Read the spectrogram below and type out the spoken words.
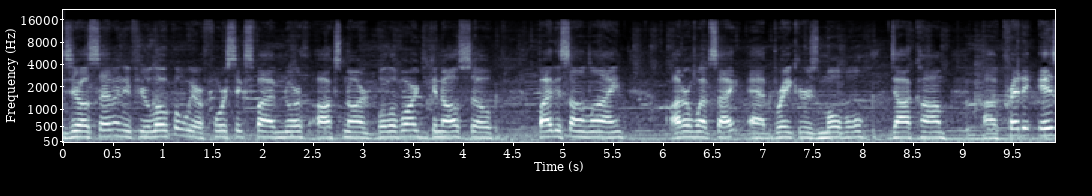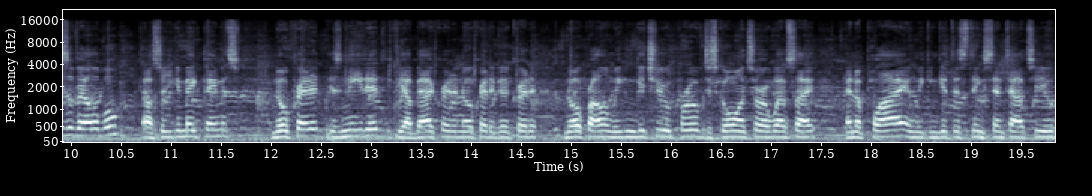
8307. If you're local, we are 465 North Oxnard Boulevard. You can also buy this online on our website at breakersmobile.com. Uh, credit is available, uh, so you can make payments. No credit is needed. If you have bad credit, no credit, good credit, no problem. We can get you approved. Just go onto our website and apply, and we can get this thing sent out to you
